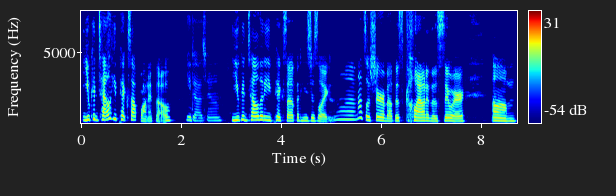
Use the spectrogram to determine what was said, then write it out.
You can tell he picks up on it though. He does, yeah. You could tell that he picks up and he's just like, "Uh, I'm not so sure about this clown in the sewer. Um,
